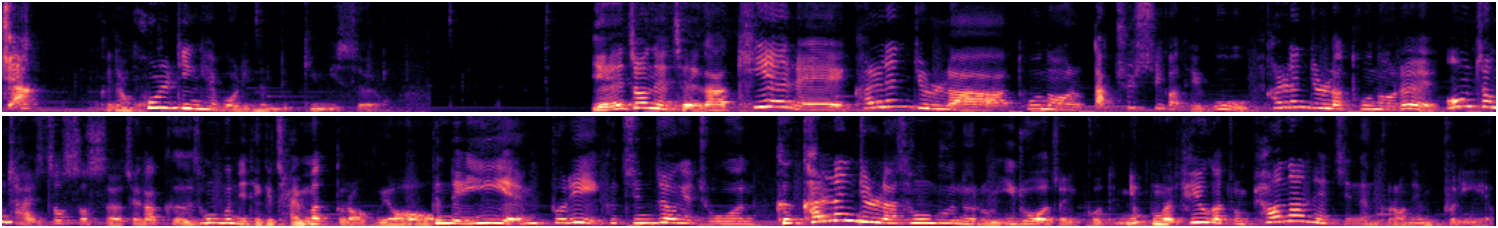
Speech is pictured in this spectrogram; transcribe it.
쫙 그냥 홀딩 해버리는 느낌이 있어요. 예전에 제가 키엘의 칼렌듈라 토너 딱 출시가 되고 칼렌듈라 토너를 엄청 잘 썼었어요. 제가 그 성분이 되게 잘 맞더라고요. 근데 이 앰플이 그 진정에 좋은 그 칼렌듈라 성분으로 이루어져 있거든요. 정말 피부가 좀 편안해지는 그런 앰플이에요.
